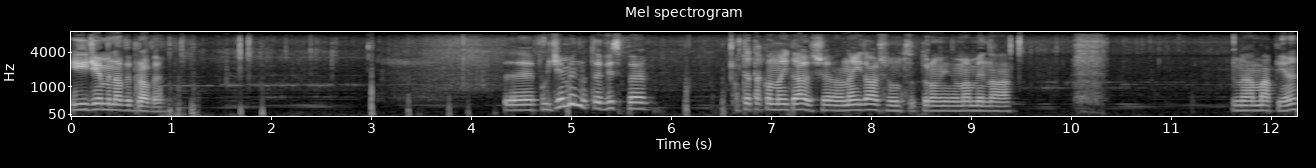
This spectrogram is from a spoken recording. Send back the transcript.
I idziemy na wyprawę. E, pójdziemy na tę wyspę, tę taką najdalszą, najdalszą, którą mamy na na mapie.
